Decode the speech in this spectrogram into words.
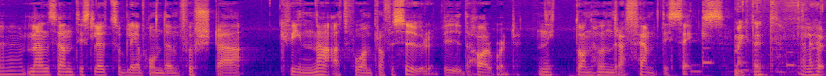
Uh, men sen till slut så blev hon den första kvinna att få en professur vid Harvard 1956. Mäktigt. Eller hur?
